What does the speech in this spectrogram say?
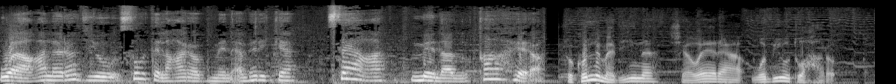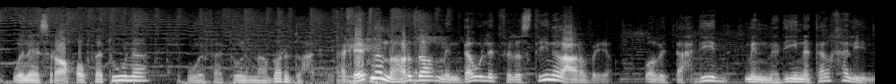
وعلى راديو صوت العرب من أمريكا ساعة من القاهرة. في كل مدينة شوارع وبيوت وحرب. وناس راحوا فاتونا وفاتولنا برضه حكاية. حكايتنا النهاردة من دولة فلسطين العربية وبالتحديد من مدينة الخليل.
